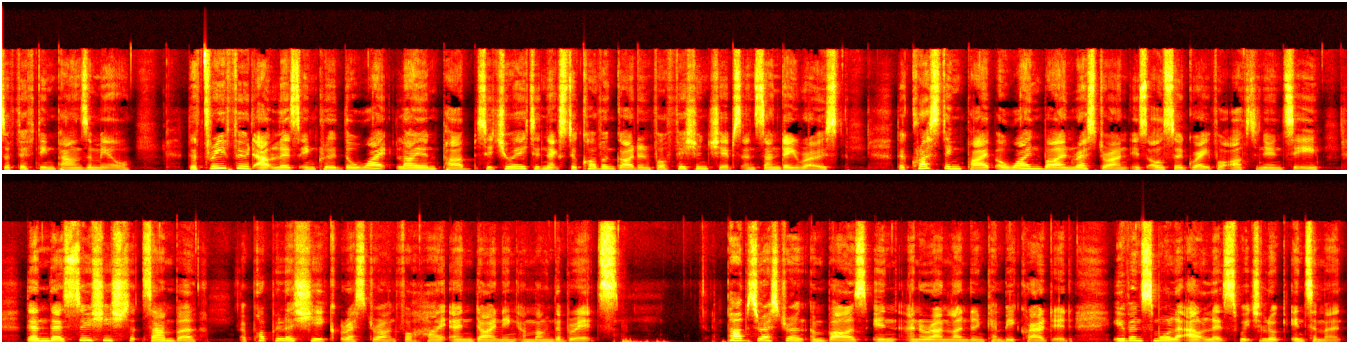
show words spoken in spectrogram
to £15 a meal. The three food outlets include the White Lion Pub, situated next to Covent Garden for fish and chips and Sunday roast. The Crusting Pipe, a wine bar and restaurant, is also great for afternoon tea. Then there's Sushi Samba, a popular chic restaurant for high end dining among the Brits. Pubs, restaurants, and bars in and around London can be crowded, even smaller outlets which look intimate.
